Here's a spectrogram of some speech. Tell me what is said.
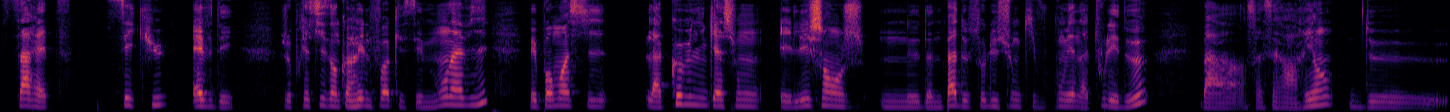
s'arrête. CQFD. Je précise encore une fois que c'est mon avis, mais pour moi si la communication et l'échange ne donnent pas de solution qui vous conviennent à tous les deux, bah ça sert à rien de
